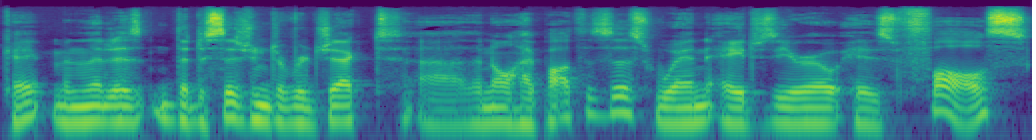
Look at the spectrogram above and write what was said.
Okay, and then the decision to reject uh, the null hypothesis when H0 is false.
